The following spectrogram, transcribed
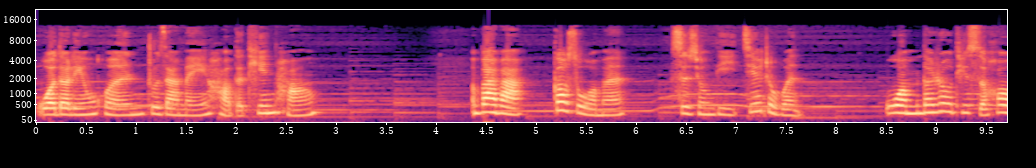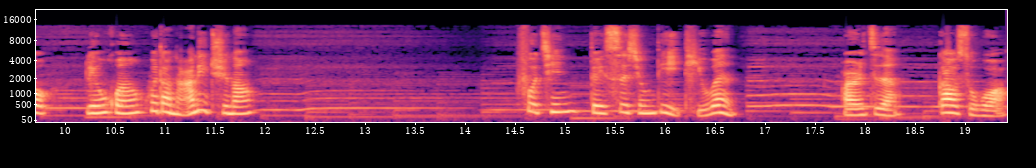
我的灵魂住在美好的天堂。”“爸爸，告诉我们。”四兄弟接着问：“我们的肉体死后，灵魂会到哪里去呢？”父亲对四兄弟提问：“儿子，告诉我，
